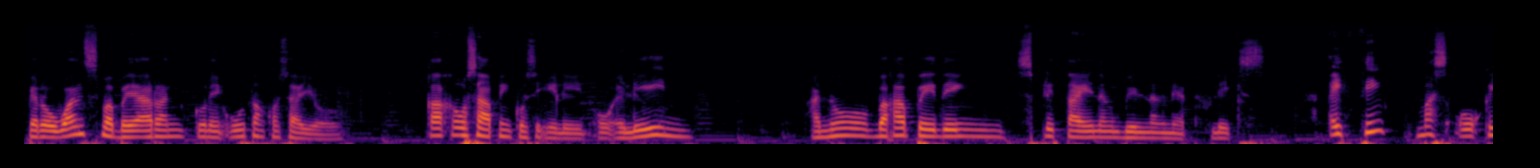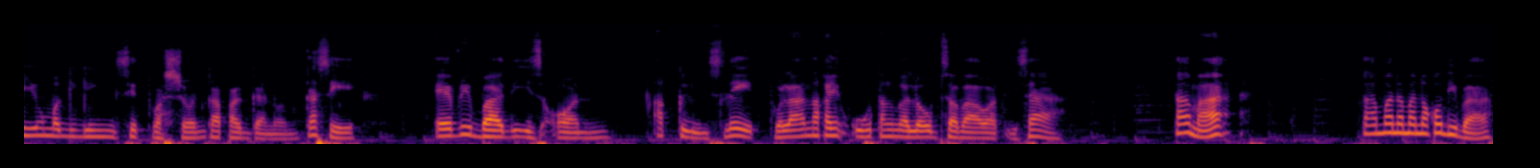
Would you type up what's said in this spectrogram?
Pero once mabayaran ko na yung utang ko sa'yo, kakausapin ko si Elaine, o Elaine, ano, baka pwedeng split tayo ng bill ng Netflix. I think mas okay yung magiging sitwasyon kapag ganun kasi everybody is on a clean slate. Wala na kayong utang na loob sa bawat isa. Tama? Tama naman ako, di ba?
